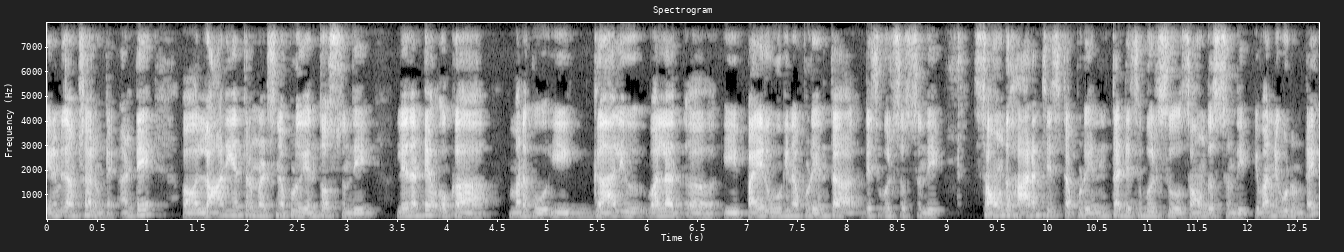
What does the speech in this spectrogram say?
ఎనిమిది అంశాలు ఉంటాయి. అంటే లాని యంత్రం నడిచినప్పుడు ఎంత వస్తుంది? లేదంటే ఒక మనకు ఈ గాలి వల్ల ఈ పైరు ఊగినప్పుడు ఎంత డెసిబుల్స్ వస్తుంది? సౌండ్ హారన్ చేసేటప్పుడు ఎంత డెసిబుల్స్ సౌండ్ వస్తుంది? ఇవన్నీ కూడా ఉంటాయి.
